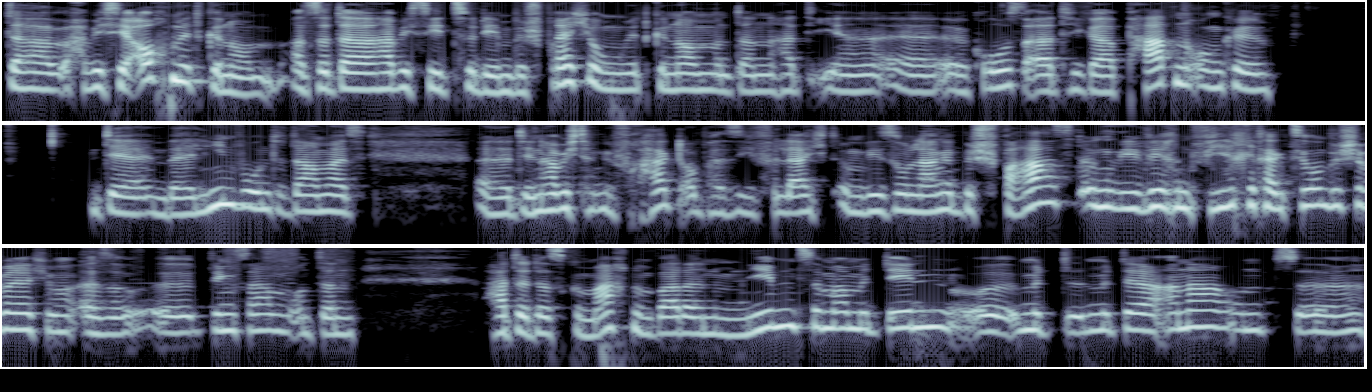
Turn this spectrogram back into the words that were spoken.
da habe ich sie auch mitgenommen. Also da habe ich sie zu den Besprechungen mitgenommen und dann hat ihr äh, großartiger Patenonkel, der in Berlin wohnte damals, äh, den habe ich dann gefragt, ob er sie vielleicht irgendwie so lange bespaßt, irgendwie während wir Redaktionbesprechungen, also äh, Dings haben. Und dann hat er das gemacht und war dann im Nebenzimmer mit denen, äh, mit, mit der Anna und äh,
